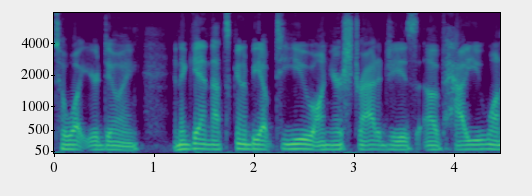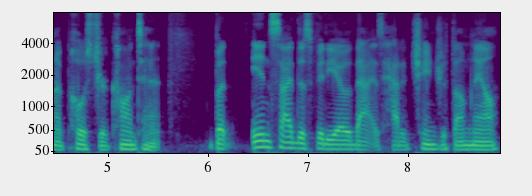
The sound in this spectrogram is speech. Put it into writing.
to what you're doing. And again, that's going to be up to you on your strategies of how you want to post your content. But inside this video, that is how to change your thumbnail.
